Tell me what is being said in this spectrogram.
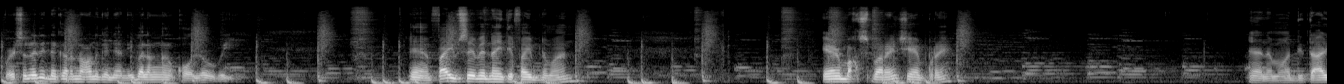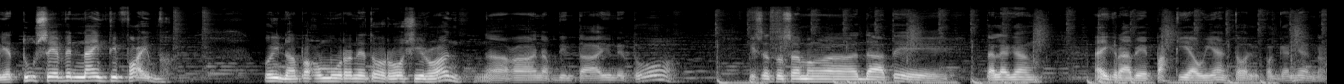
Personally, nagkaroon ako ng ganyan. Iba lang ang colorway. Ayan, 5,795 naman. Air Max pa rin, syempre. Yan, ang mga detalya. 2,795. Uy, napakamura nito. Roshi Run. Nakahanap din tayo nito. Isa to sa mga dati, talagang, ay grabe, Pacquiao yan, tol. Pag ganyan, no?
